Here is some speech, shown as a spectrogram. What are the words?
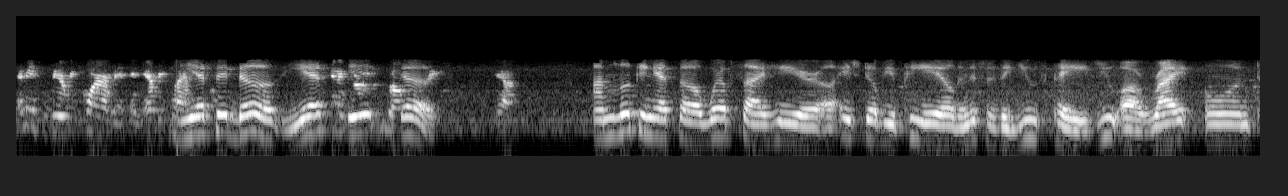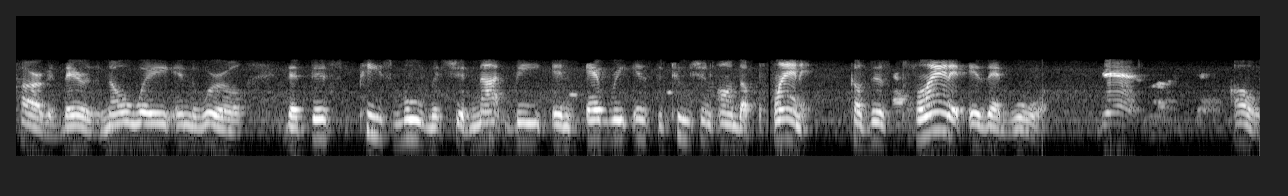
that needs to be a requirement in every class. Yes, it does. Yes, it does. I'm looking at the website here, uh, HWPL, and this is the youth page. You are right on target. There is no way in the world that this peace movement should not be in every institution on the planet because this planet is at war. Yes. Oh,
